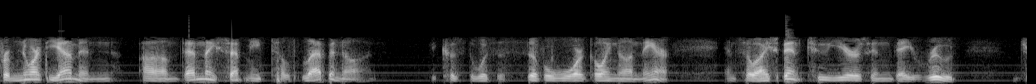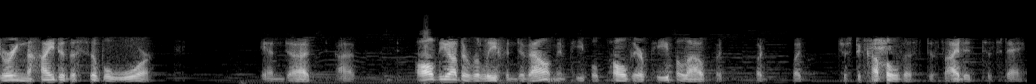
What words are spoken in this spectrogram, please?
from North Yemen, um, then they sent me to Lebanon because there was a civil war going on there, and so I spent two years in Beirut during the height of the civil war, and uh, uh, all the other relief and development people pulled their people out, but but but just a couple of us decided to stay.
